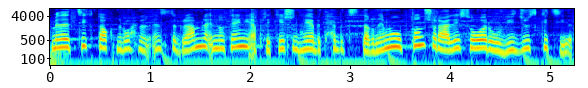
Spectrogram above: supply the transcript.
من التيك توك نروح للإنستجرام لأنه تاني application هي بتحب تستخدمه وبتنشر عليه صور و videos كتير.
